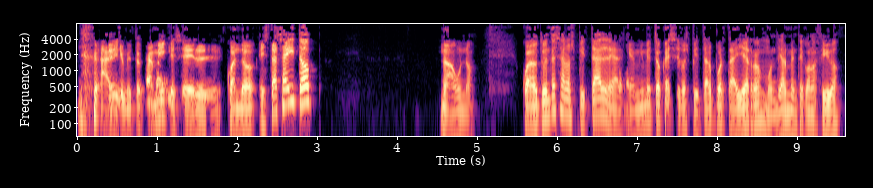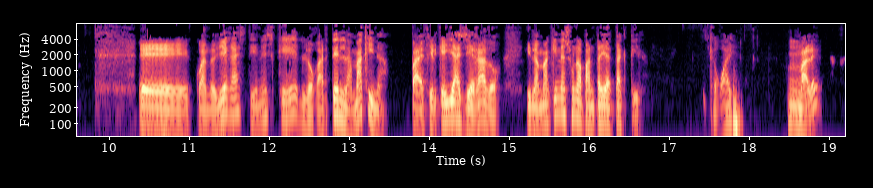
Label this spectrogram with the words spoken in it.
al que me toca a mí, que es el... Cuando estás ahí, top. No, aún no. Cuando tú entras al hospital, al que a mí me toca es el Hospital Puerta de Hierro, mundialmente conocido. eh, cuando llegas tienes que logarte en la máquina para decir que ya has llegado. Y la máquina es una pantalla táctil, Qué guay. ¿vale?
